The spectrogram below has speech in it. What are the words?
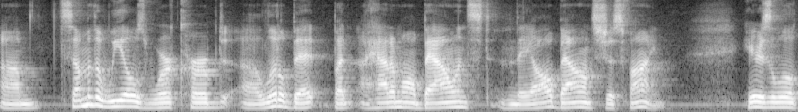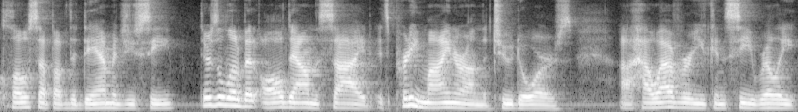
Um, some of the wheels were curbed a little bit, but I had them all balanced and they all balanced just fine. Here's a little close up of the damage you see. There's a little bit all down the side. It's pretty minor on the two doors. Uh, however, you can see really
